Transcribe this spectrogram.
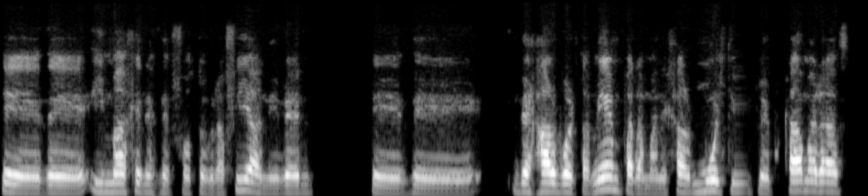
eh, de imágenes de fotografía a nivel de de hardware también para manejar múltiples cámaras.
